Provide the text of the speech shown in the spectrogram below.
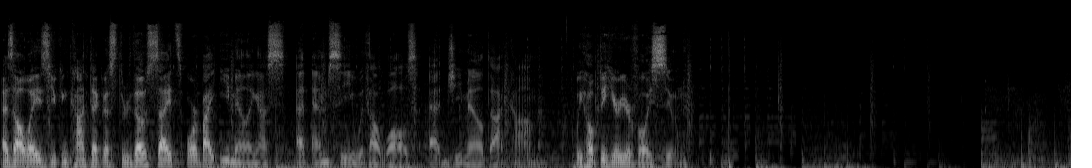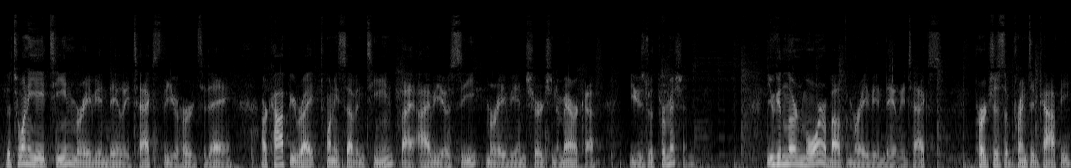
As always, you can contact us through those sites or by emailing us at mcwithoutwalls at gmail.com. We hope to hear your voice soon. The 2018 Moravian Daily Text that you heard today are copyright 2017 by IBOC, Moravian Church in America, used with permission. You can learn more about the Moravian Daily Text Purchase a printed copy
